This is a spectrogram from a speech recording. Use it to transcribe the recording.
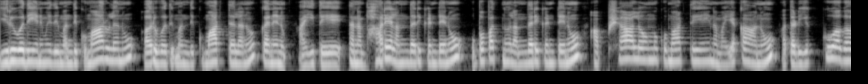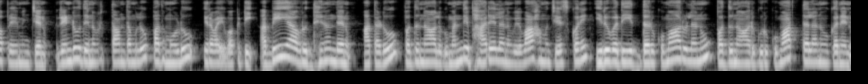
ఇరువది ఎనిమిది మంది కుమారులను అరువది మంది కుమార్తెలను కనెను. అయితే తన భార్యలందరికంటేనూ ఉపపత్నులందరికంటేనూ అప్షాలోము కుమార్తె అయిన మయకాను అతడు ఎక్కువగా ప్రేమించెను. రెండు దినవృత్తాంతములు పదమూడు ఇరవై ఒకటి. అబీయా వృద్ధి నొందెను. అతడు పద్నాలుగు మంది భార్యలను వివాహము చేసుకొని ఇరువది ఇద్దరు కుమారులను పద్నాలుగురు కుమార్తెలను కనెను.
